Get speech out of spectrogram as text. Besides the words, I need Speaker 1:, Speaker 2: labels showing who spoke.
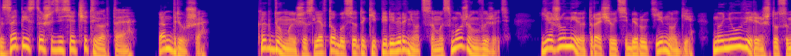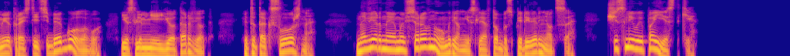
Speaker 1: Запись 164. Андрюша. Как думаешь, если автобус все-таки перевернется, мы сможем выжить? Я же умею отращивать себе руки и ноги, но не уверен, что сумею отрастить себе голову, если мне ее оторвет. Это так сложно. Наверное, мы все равно умрем, если автобус перевернется. Счастливой поездки.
